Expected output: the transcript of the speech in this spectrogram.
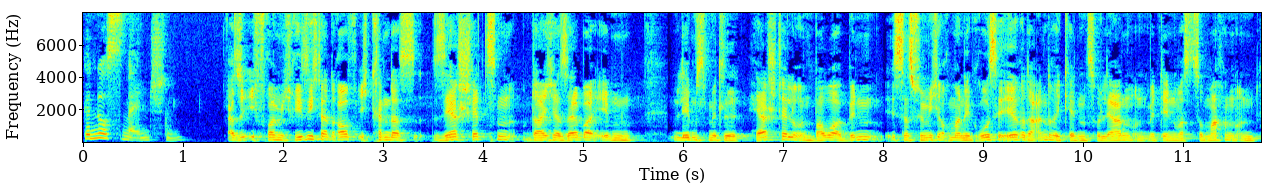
Genussmenschen. Also ich freue mich riesig darauf. Ich kann das sehr schätzen, da ich ja selber eben Lebensmittel herstelle und Bauer bin, ist das für mich auch immer eine große Ehre, da andere kennenzulernen und mit denen was zu machen und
